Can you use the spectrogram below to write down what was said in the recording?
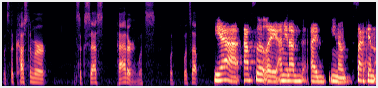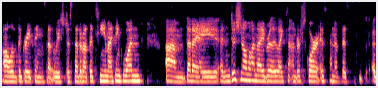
what's the customer success pattern? What's what, what's up? Yeah, absolutely. I mean, I'd, I'd, you know, second all of the great things that Luis just said about the team. I think one um, that I, an additional one that I'd really like to underscore is kind of this uh,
